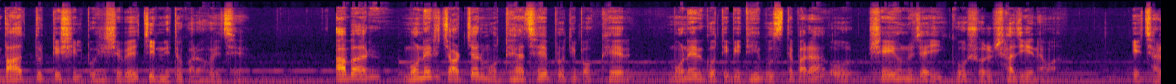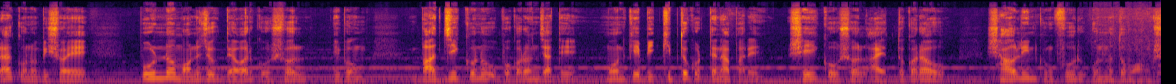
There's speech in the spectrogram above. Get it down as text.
বাহাত্তরটি শিল্প হিসেবে চিহ্নিত করা হয়েছে। আবার মনের চর্চার মধ্যে আছে প্রতিপক্ষের মনের গতিবিধি বুঝতে পারা ও সেই অনুযায়ী কৌশল সাজিয়ে নেওয়া। এছাড়া কোনো বিষয়ে পূর্ণ মনোযোগ দেওয়ার কৌশল এবং বাহ্যিক কোনো উপকরণ যাতে মনকে বিক্ষিপ্ত করতে না পারে, সেই কৌশল আয়ত্ত করাও শাওলিন কুংফুর অন্যতম অংশ।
